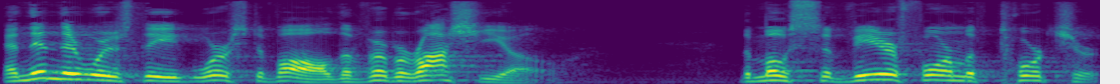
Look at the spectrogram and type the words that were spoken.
And then there was the worst of all, the verberatio, the most severe form of torture.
